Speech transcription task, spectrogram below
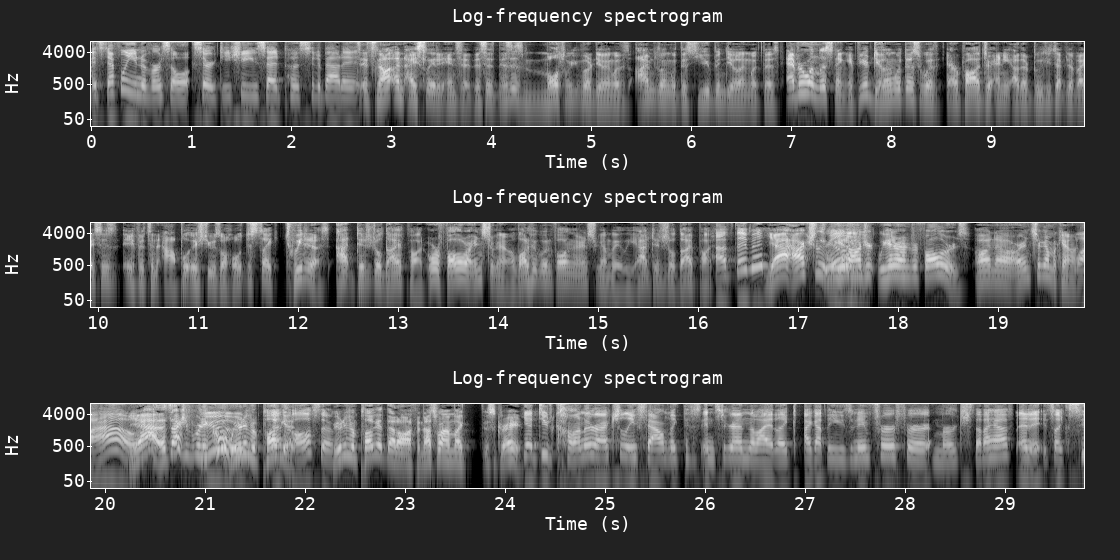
It's definitely universal. Dici, you said, posted about it. it's not an isolated incident. This is this is multiple people are dealing with this. I'm dealing with this. You've been dealing with this. Everyone listening, if you're dealing with this with AirPods or any other Bluetooth type devices, if it's an Apple issue as a whole, just like tweet at us at Digital Dive Pod or follow our Instagram. A lot of people have been following our Instagram lately at Digital Dive Pod. Have they been? Yeah, actually, we hit Really? 100. We hit 100 followers on uh, our Instagram account. Wow. Yeah, that's actually pretty cool. We Dude, don't even plug that's it. awesome. We don't even plug it that often. That's why I'm like, this is great. Yeah, dude, Connor actually found like this Instagram that I like I got the username for for merch that I have. And it's like super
